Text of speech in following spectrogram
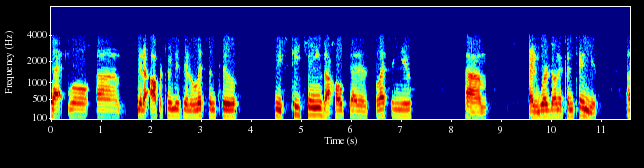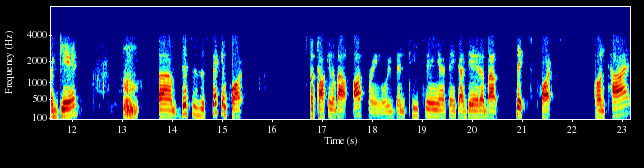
that will um, get an opportunity to listen to these teachings. I hope that is blessing you. Um, and we're going to continue. Again, um, this is the second part of talking about offering. We've been teaching, I think I did about six parts on tithes,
